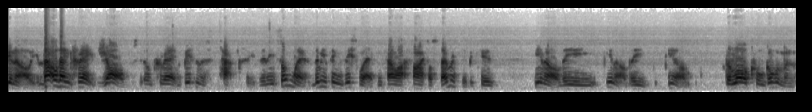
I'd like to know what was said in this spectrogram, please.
You know, that'll then create jobs. It'll create business taxes, and in some ways, doing things this way can kind of like fight austerity because, you know, the you know the you know the local government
